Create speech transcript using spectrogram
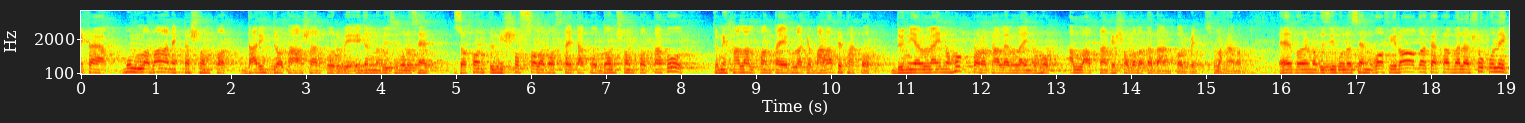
একটা মূল্যবান একটা সম্পদ, দারিদ্রতা আসার করবে এই জন্য নবীজি বলেছেন, যখন তুমি সচ্ছল অবস্থায় থাকো, ধন সম্পদ থাকো, তুমি হালাল পান্তা এগুলাকে বাড়াতে থাকো, দুনিয়ার লাইনও হোক, পরকালের লাইনও হোক, আল্লাহ আপনাকে সফলতা দান করবে। সুবাহান এরপরে নবীজি বলেছেন ওয়াফি ওয়াফিরাকা কাবেলা সকলিক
